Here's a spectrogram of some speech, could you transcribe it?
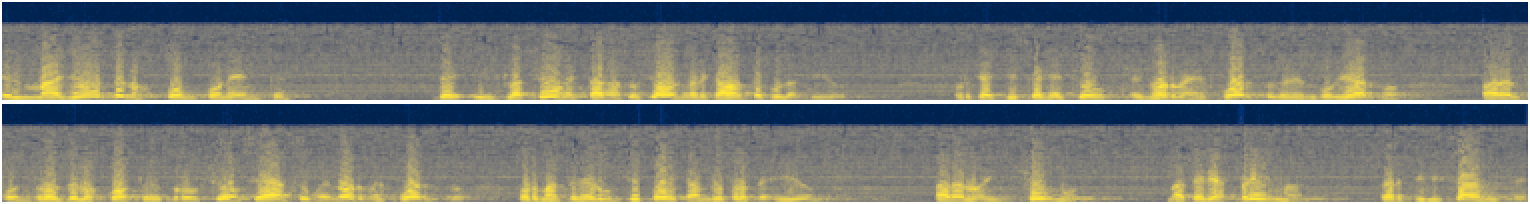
el mayor de los componentes de inflación están asociados al mercado especulativo, porque aquí se han hecho enormes esfuerzos desde el gobierno para el control de los costos de producción, se hace un enorme esfuerzo por mantener un tipo de cambio protegido para los insumos, materias primas, fertilizantes,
